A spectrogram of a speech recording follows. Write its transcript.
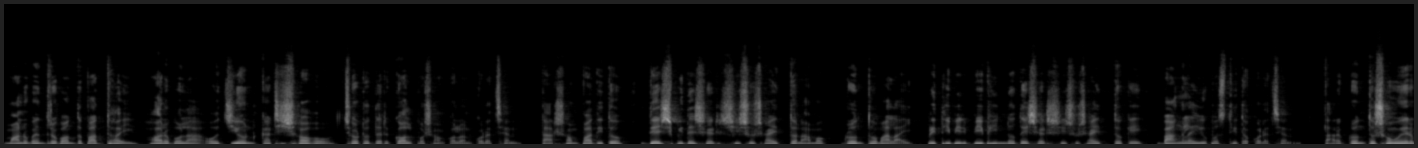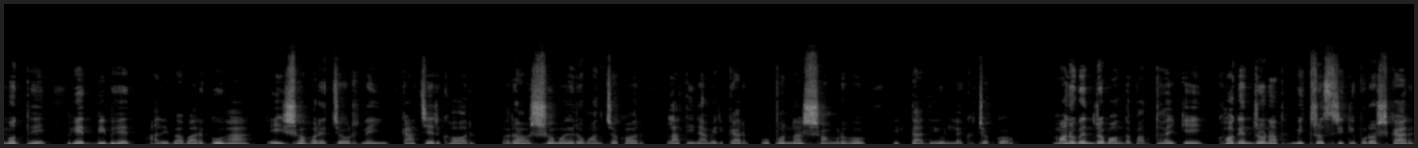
মানবেন্দ্র বন্দ্যোপাধ্যায়, হরবোলা ও জীবনকাঠি সহ ছোটদের গল্প সংকলন করেছেন। তার সম্পাদিত দেশ বিদেশের শিশু সাহিত্য নামক গ্রন্থমালায় পৃথিবীর বিভিন্ন দেশের শিশু সাহিত্যকে বাংলায় উপস্থিত করেছেন। তার গ্রন্থসমূহের মধ্যে ভেদ বিভেদ আলিবাবার গুহা এই শহরে চোর নেই কাঁচের ঘর রহস্যময় রোমাঞ্চকর লাতিন আমেরিকার উপন্যাস সংগ্রহ ইত্যাদি উল্লেখযোগ্য। মানবেন্দ্র বন্দ্যোপাধ্যায়কে খগেন্দ্রনাথ মিত্র স্মৃতি পুরস্কার,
